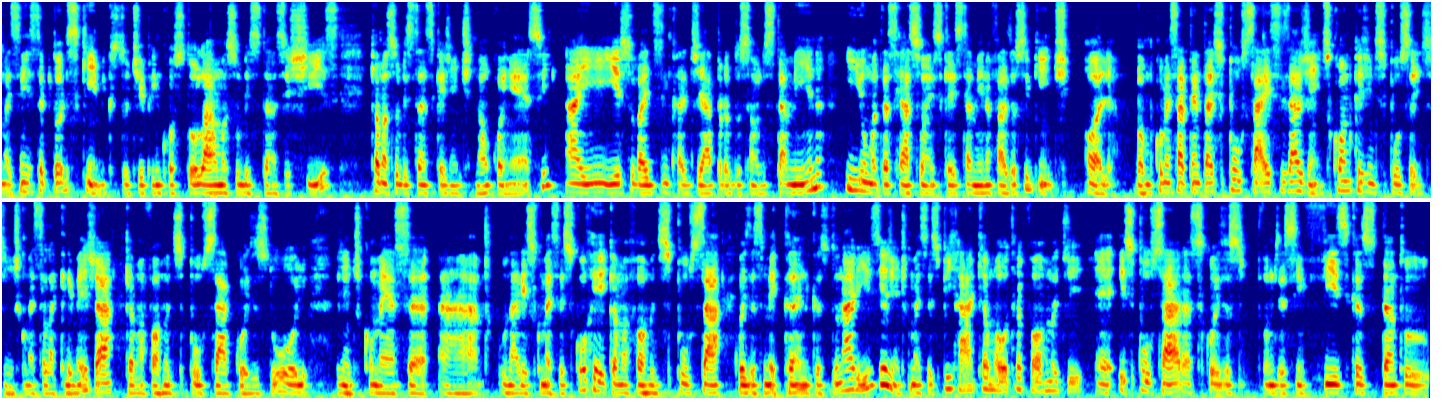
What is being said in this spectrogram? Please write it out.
mas sim receptores químicos, do tipo encostou lá uma substância X, que é uma substância que a gente não conhece, aí isso vai desencadear a produção de estamina, e uma das reações que a estamina faz é o seguinte, olha, vamos começar a tentar expulsar esses agentes. Como que a gente expulsa isso? A gente começa a lacrimejar, que é uma forma de expulsar coisas do olho, a gente começa a. o nariz começa a escorrer, que é uma forma de expulsar coisas mecânicas do nariz, e a gente começa a espirrar, que é uma outra forma de é, expulsar as coisas, vamos dizer assim, físicas, tanto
